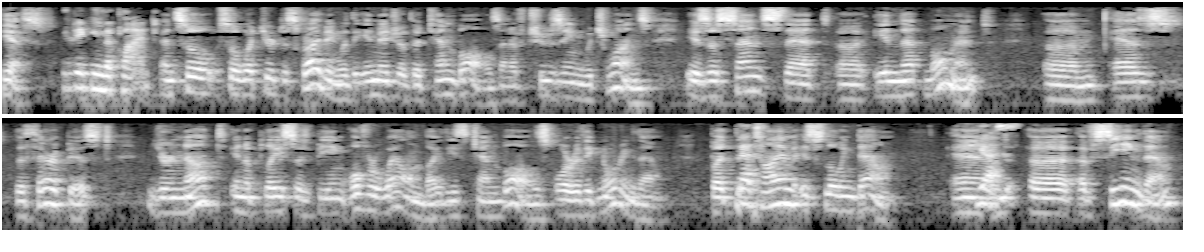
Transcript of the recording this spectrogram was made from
Yes. You're taking the client. And so, so what you're describing with the image of the ten balls and of choosing which ones is a sense that uh, in that moment, um, as the therapist, you're not in a place of being overwhelmed by these ten balls or of ignoring them, but the That's time is slowing down and yes. uh, of seeing them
